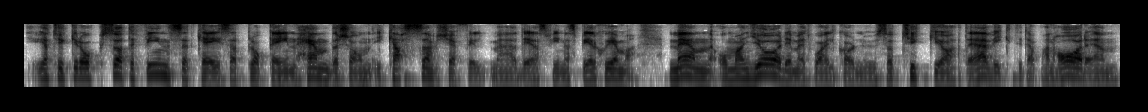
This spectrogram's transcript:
Jag tycker också att det finns ett case att plocka in Henderson i kassen för Sheffield med deras fina spelschema. Men om man gör det med ett wildcard nu så tycker jag att det är viktigt att man har en,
